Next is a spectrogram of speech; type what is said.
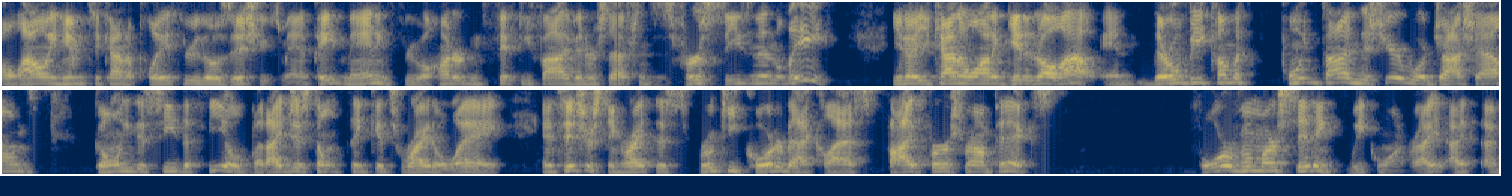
allowing him to kind of play through those issues. Man, Peyton Manning threw 155 interceptions his first season in the league. You know, you kind of want to get it all out, and there will become a point in time this year where Josh Allen's going to see the field, but I just don't think it's right away. It's interesting, right? This rookie quarterback class, five first round picks, four of them are sitting week one, right? I, I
